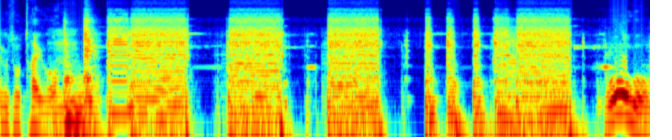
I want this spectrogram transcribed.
이거 좋다 이거. 음, 오고.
